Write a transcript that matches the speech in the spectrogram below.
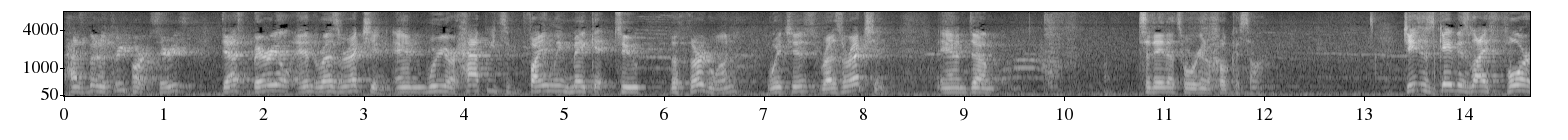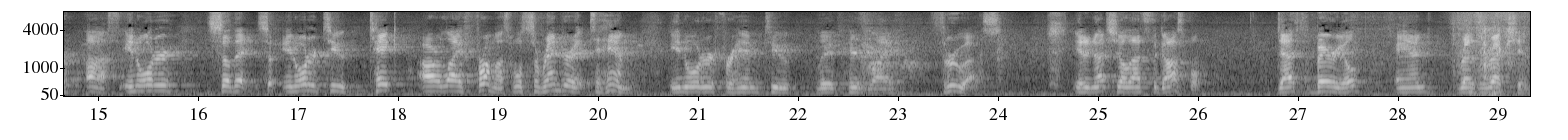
has been a three-part series: death, burial, and resurrection, and we are happy to finally make it to the third one, which is resurrection. And um, today, that's what we're going to focus on. Jesus gave his life for us in order so that so in order to take our life from us, we'll surrender it to him in order for him to live his life through us. In a nutshell, that's the gospel. Death, burial, and resurrection.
